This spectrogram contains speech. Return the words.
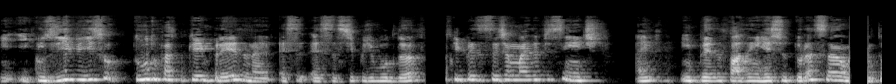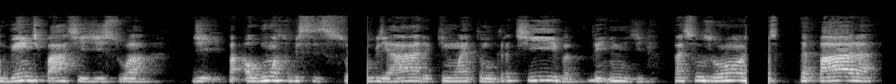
Inclusive, isso tudo faz com que a empresa, né, esse, esse tipo de mudança, que a empresa seja mais eficiente. A empresa fazem reestruturação, então vende parte de sua, de alguma subsidiária que não é tão lucrativa, vende, faz fusões, separa,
